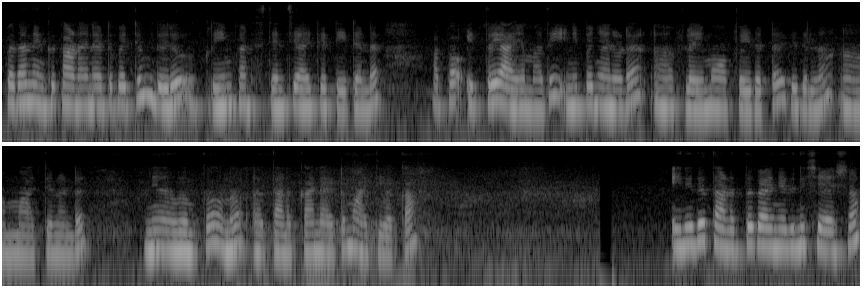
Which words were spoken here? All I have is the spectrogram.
ഇപ്പോൾ ഇതാ നിങ്ങൾക്ക് കാണാനായിട്ട് പറ്റും. ഇതൊരു ക്രീം കൺസിസ്റ്റൻസി ആയി കിട്ടിയിട്ടുണ്ട്. അപ്പോൾ ഇത്രയും ആയാൽ മതി. ഇനിയിപ്പോൾ ഞാനിവിടെ ഫ്ലെയിം ഓഫ് ചെയ്തിട്ട് ഇത് ഇതിൽ നിന്ന് മാറ്റുന്നുണ്ട്. ഇനി നമുക്ക് ഒന്ന് തണുക്കാനായിട്ട് മാറ്റി വെക്കാം. ഇനി ഇത് തണുത്ത് കഴിഞ്ഞതിന് ശേഷം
